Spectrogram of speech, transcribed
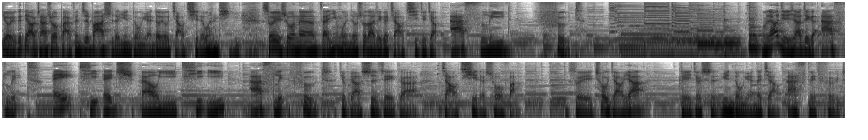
有一个调查说，百分之八十的运动员都有脚气的问题，所以说呢，在英文中说到这个脚气就叫 athlete foot。我们了解一下这个 athlete，a t h l e t e，athlete foot 就表示这个脚气的说法，所以臭脚丫可以就是运动员的脚，athlete foot。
